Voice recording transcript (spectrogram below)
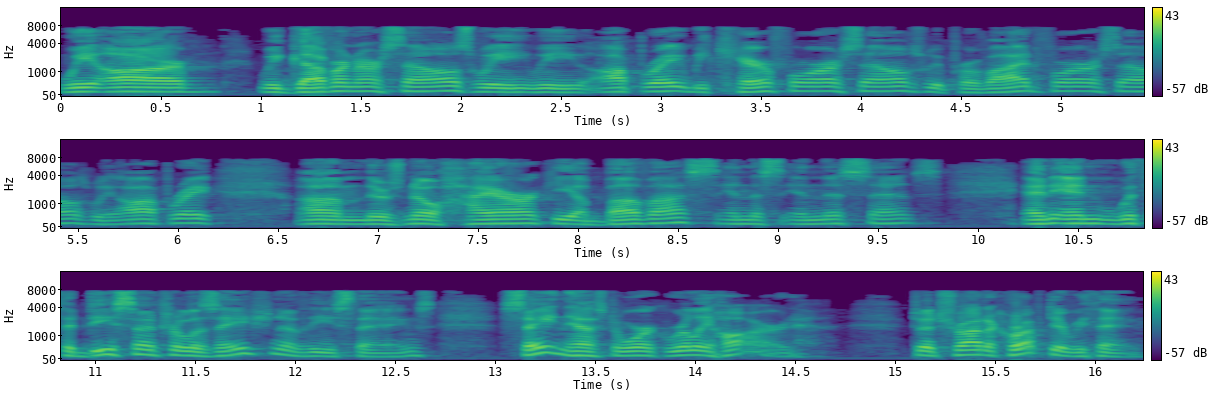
we are, we govern ourselves, we, we operate, we care for ourselves, we provide for ourselves, we operate. Um, there's no hierarchy above us in this, in this sense. And, and with the decentralization of these things, Satan has to work really hard to try to corrupt everything.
